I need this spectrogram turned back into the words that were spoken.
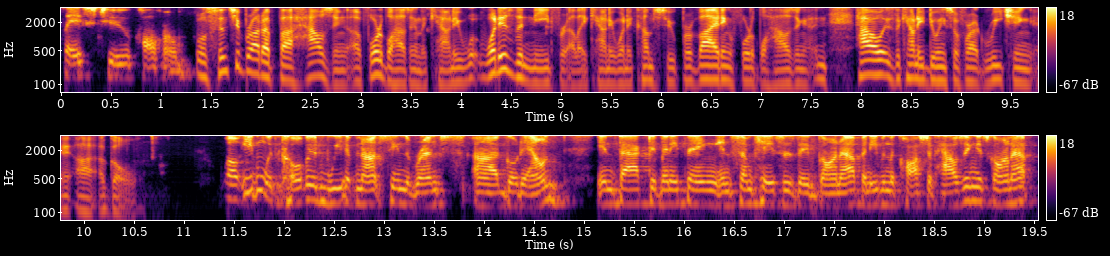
place to call home. Well, since you brought up uh, housing, affordable housing in the county, w- what is the need for LA County when it comes to providing affordable housing, and how is the county doing so far at reaching uh, a goal? Well, even with COVID, we have not seen the rents uh, go down. In fact, if anything, in some cases, they've gone up, and even the cost of housing has gone up.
